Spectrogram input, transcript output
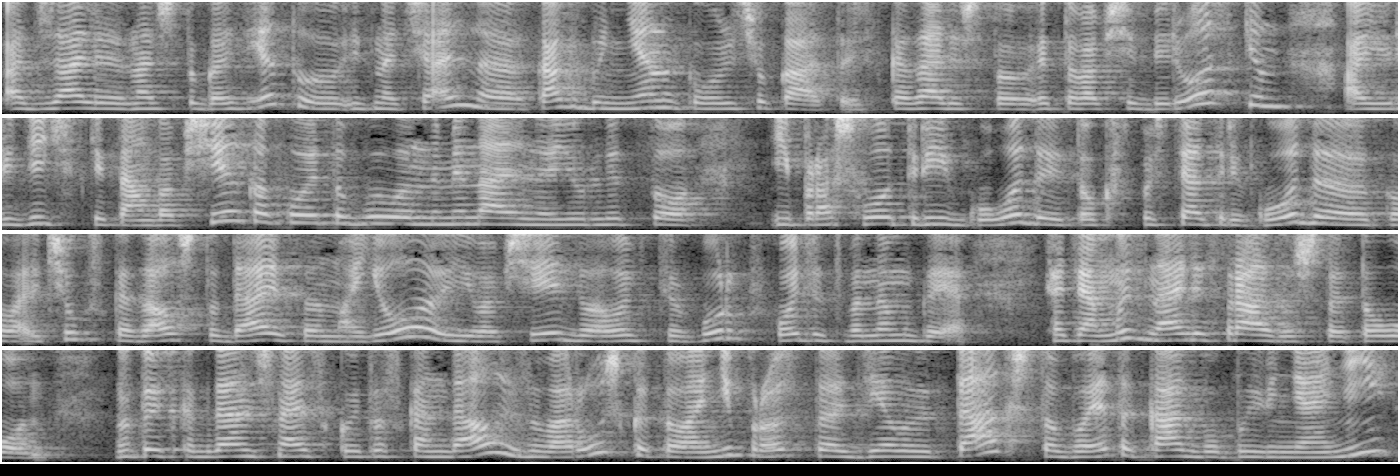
отжали нашу газету изначально как бы не на Ковальчука. То есть сказали, что это вообще Березкин, а юридически там вообще какое-то было номинальное юрлицо. И прошло три года, и только спустя три года Ковальчук сказал, что да, это мое, и вообще деловой Петербург входит в НМГ. Хотя мы знали сразу, что это он. Ну, то есть, когда начинается какой-то скандал и заварушка, то они просто делают так, чтобы это как бы были не они,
